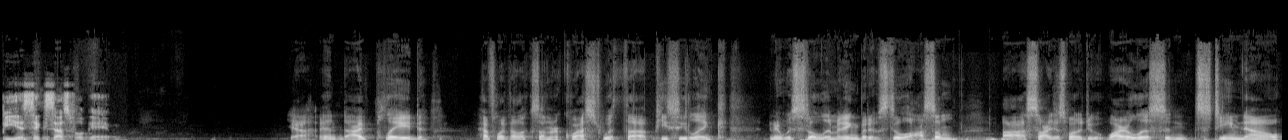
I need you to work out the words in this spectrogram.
be a successful game. Yeah, and I've played Half Life Alyx on our Quest with uh, PC Link, and it was still limiting, but it was still awesome. Uh, so I just want to do it wireless, and Steam now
